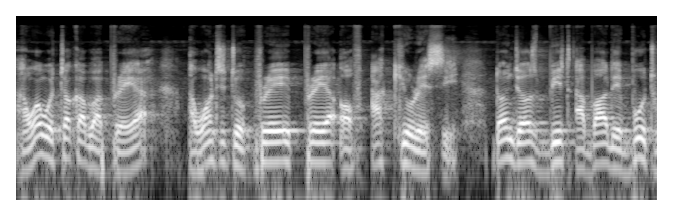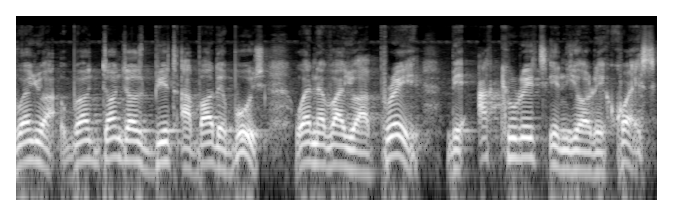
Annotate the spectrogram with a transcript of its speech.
And when we talk about prayer, I want you to pray prayer of accuracy. Don't just beat about the bush when you are don't just beat about the bush whenever you are praying. Be accurate in your request.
